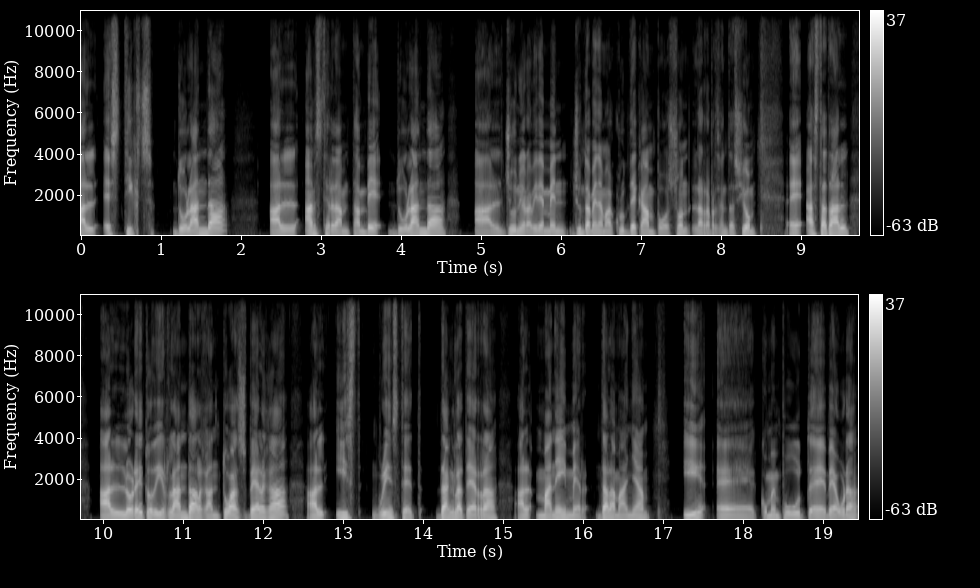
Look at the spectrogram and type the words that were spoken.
el Stix d'Holanda, el Amsterdam també d'Holanda, el júnior, evidentment, juntament amb el Club de Campo, són la representació eh, estatal, el Loreto d'Irlanda, el Gantois belga, el East Grinstead d'Anglaterra, el Mannheimer d'Alemanya i, eh, com hem pogut eh, veure,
